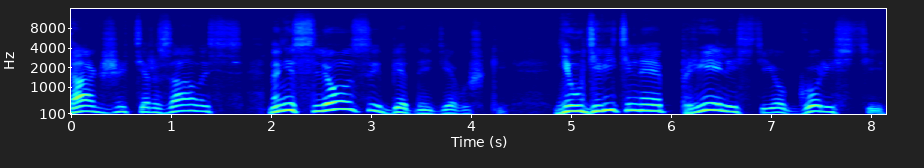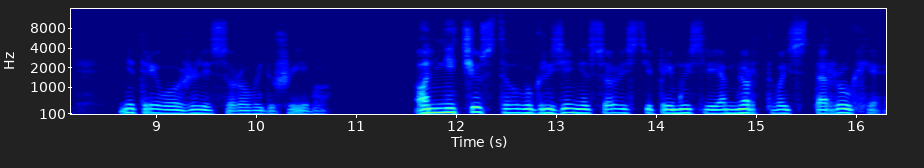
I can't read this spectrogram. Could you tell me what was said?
также терзалось, но не слезы бедной девушки, не удивительная прелесть ее горести не тревожили суровой души его. Он не чувствовал угрызения совести при мысли о мертвой старухе.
